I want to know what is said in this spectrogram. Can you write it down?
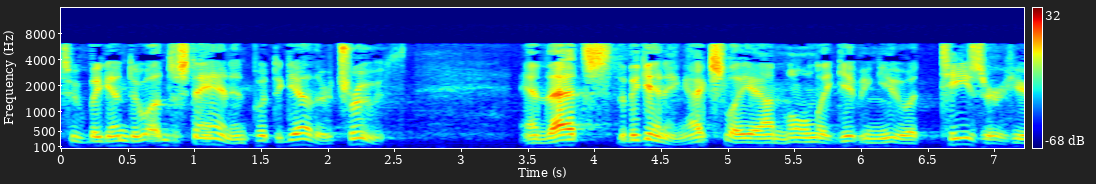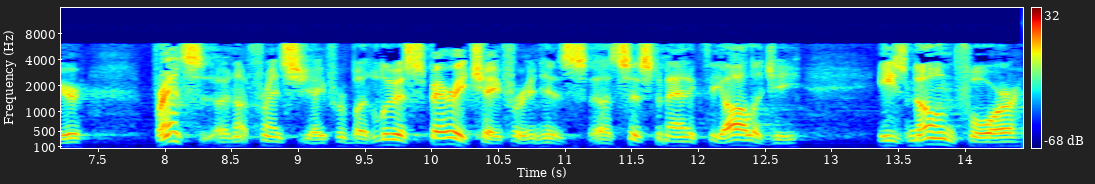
to begin to understand and put together truth. And that's the beginning. Actually, I'm only giving you a teaser here. Francis, uh, not Francis Schaeffer, but Lewis Sperry Chafer in his uh, systematic theology, he's known for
